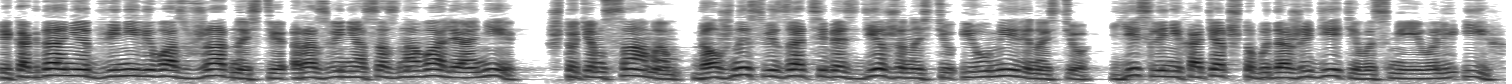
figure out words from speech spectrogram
И когда они обвинили вас в жадности, разве не осознавали они, что тем самым должны связать себя сдержанностью и умеренностью, если не хотят, чтобы даже дети высмеивали их?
